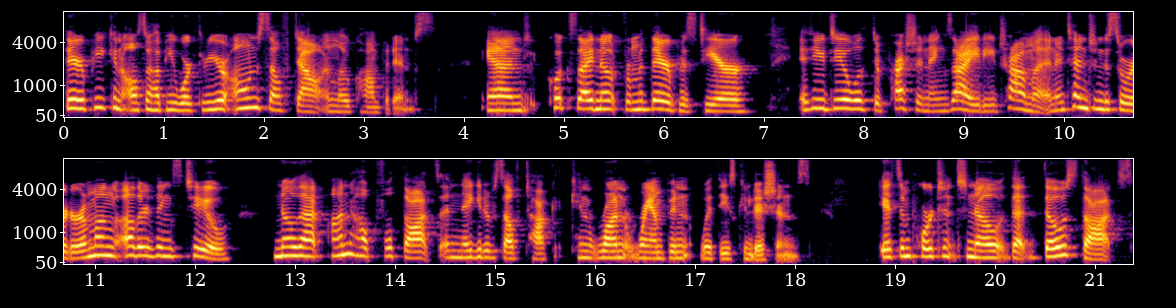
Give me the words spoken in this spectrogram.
Therapy can also help you work through your own self doubt and low confidence. And, quick side note from a therapist here if you deal with depression, anxiety, trauma, and attention disorder, among other things too, know that unhelpful thoughts and negative self talk can run rampant with these conditions. It's important to know that those thoughts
